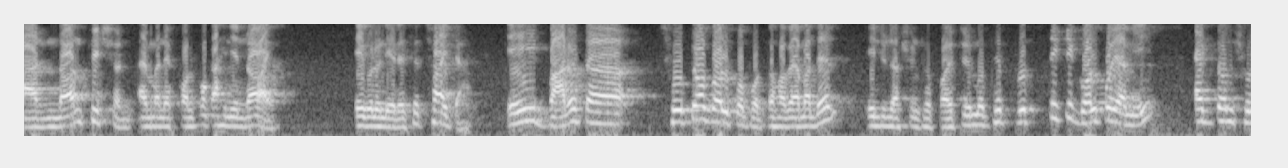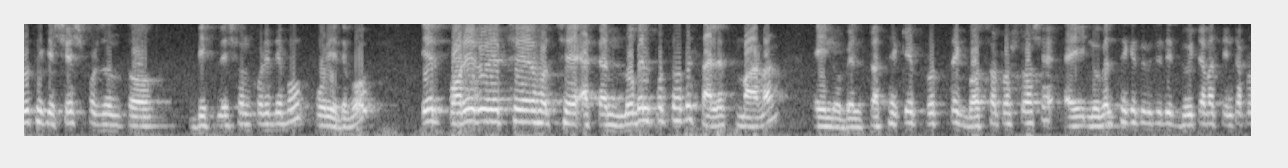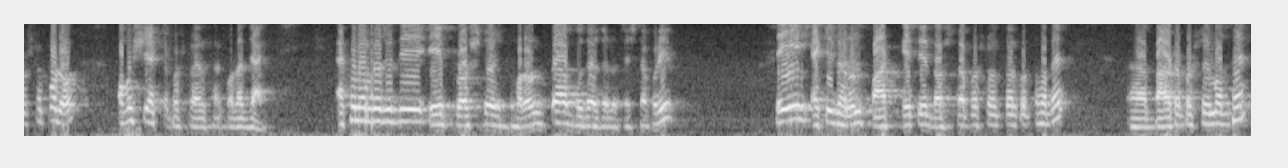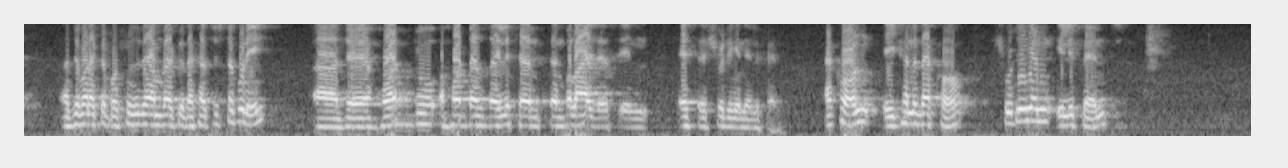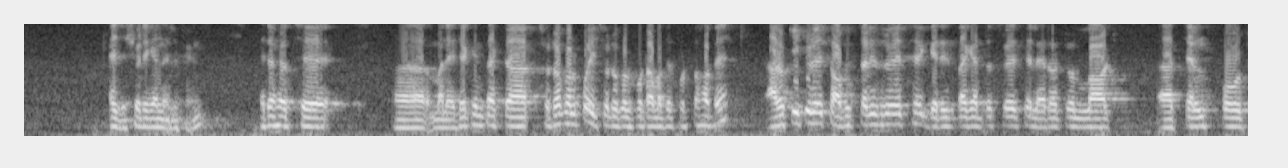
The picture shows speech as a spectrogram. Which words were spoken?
আর নন ফিকশন মানে কল্প কাহিনী নয়, এগুলো নিয়ে রয়েছে ছয়টা। এই বারোটা ছোট গল্প পড়তে হবে আমাদের ইন্ট্রোডাকশন টু পোয়েট্রির মধ্যে। প্রত্যেকটি গল্পই আমি একদম শুরু থেকে শেষ পর্যন্ত বিশ্লেষণ করে দেব, পড়িয়ে দেব। এরপরে রয়েছে হচ্ছে একটা নোবেল পড়তে হবে, সাইলেন্স মার্নার। এই নোবেলটা থেকে প্রত্যেক বছর প্রশ্ন আসে, এই নোবেল থেকে তুমি যদি দুইটা বা তিনটা প্রশ্ন পড়ো, অবশ্যই একটা প্রশ্ন অ্যান্সার করা যায়। এখন আমরা যদি এই প্রশ্নের ধরনটা বোঝার জন্য চেষ্টা করি সেম একই ধরন পার্ট এ তে দশটা প্রশ্ন উত্তর করতে হবে বারোটা প্রশ্নের মধ্যে। যেমন একটা প্রশ্ন যদি আমরা একটু দেখার চেষ্টা করি যে what do what does the elephant symbolises in essay shooting an elephant এখন এইখানে দেখো শুটিং এন এলিফ্যান্ট এই যে শুটিং এন এলিফ্যান্ট এটা হচ্ছে মানে এটা কিন্তু একটা ছোট গল্প, এই ছোট গল্পটা আমাদের পড়তে হবে। আরও কি কি রয়েছে? অফ স্টাডিজ রয়েছে গেরিস ব্যাগ অ্যাড্রেস রয়েছে letter to Lord Chelmsford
